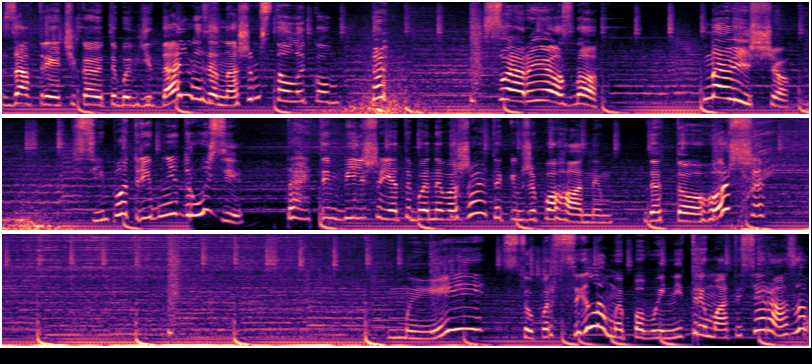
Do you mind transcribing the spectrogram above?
Завтра я чекаю тебе в їдальні за нашим столиком. Серйозно? Навіщо? Всім потрібні друзі. Та й тим більше я тебе не вважаю таким же поганим. До того ж. Ми з суперсилами повинні триматися разом.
